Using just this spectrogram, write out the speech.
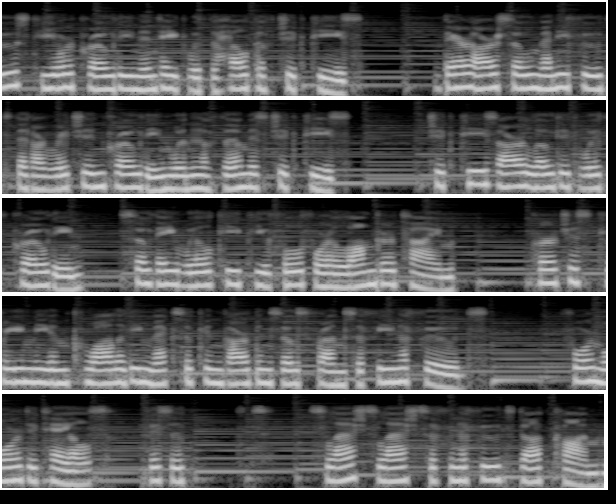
Boost your protein intake with the help of chickpeas. There are so many foods that are rich in protein, one of them is chickpeas. Chickpeas are loaded with protein, so they will keep you full for a longer time. Purchase premium quality Mexican garbanzos from Sephina Foods. For more details, visit slash slash sephinafoods.com.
